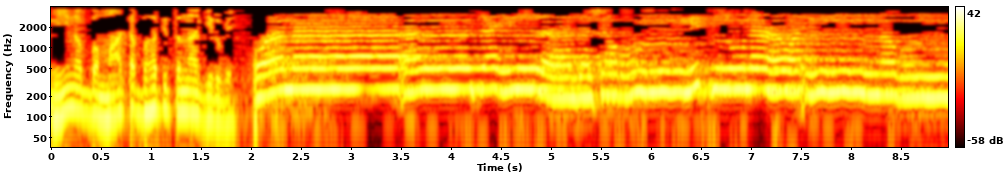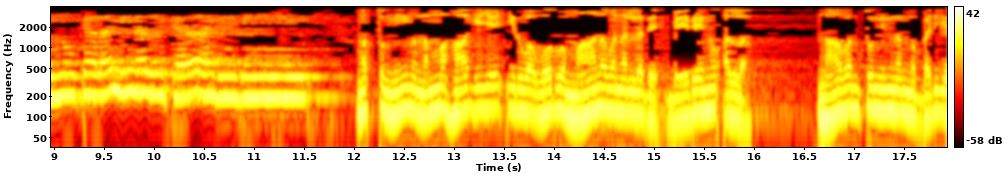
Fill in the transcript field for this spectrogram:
ನೀನೊಬ್ಬ ಮಾಟಬಾಧಿತನಾಗಿರುವೆ. أنت إلا بشر مثلنا وإن نظنك لمن الكاذبين ಮತ್ತು ನೀನು ನಮ್ಮ ಹಾಗೆಯೇ ಇರುವ ಓರ್ವ ಮಾನವನಲ್ಲದೆ ಬೇರೇನೂ ಅಲ್ಲ ನಾವಂತೂ ನಿನ್ನನ್ನು ಬರಿಯ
